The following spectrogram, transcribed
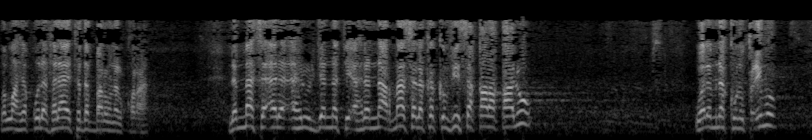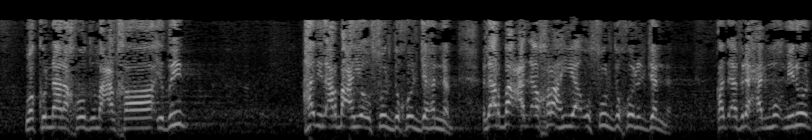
والله يقول فلا يتدبرون القرآن؟ لما سأل أهل الجنة أهل النار ما سلككم في سقر؟ قالوا ولم نكن نطعمه وكنا نخوض مع الخائضين. هذه الأربعة هي أصول دخول جهنم. الأربعة الأخرى هي أصول دخول الجنة. قد أفلح المؤمنون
